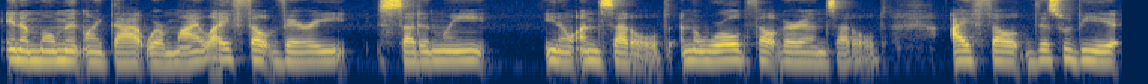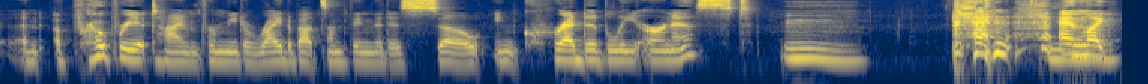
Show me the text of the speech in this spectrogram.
in a moment like that, where my life felt very suddenly, you know, unsettled and the world felt very unsettled, I felt this would be an appropriate time for me to write about something that is so incredibly earnest. Mm. And, yeah. and like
